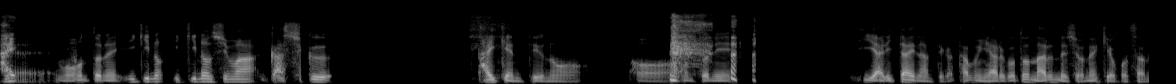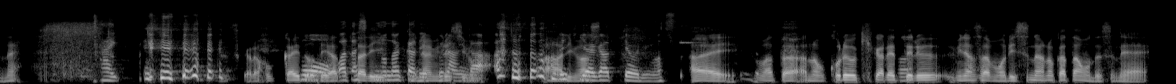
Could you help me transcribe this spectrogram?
はい。えーもう本当ね、壱岐の壱岐の島合宿体験っていうのをお本当にやりたいなっていうか、多分やることになるんでしょうね、京子さんね。はい。ですから、北海道でやったり、南の島出来上がっております。はい、またあのこれを聞かれてる皆さんもリスナーの方もですね、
